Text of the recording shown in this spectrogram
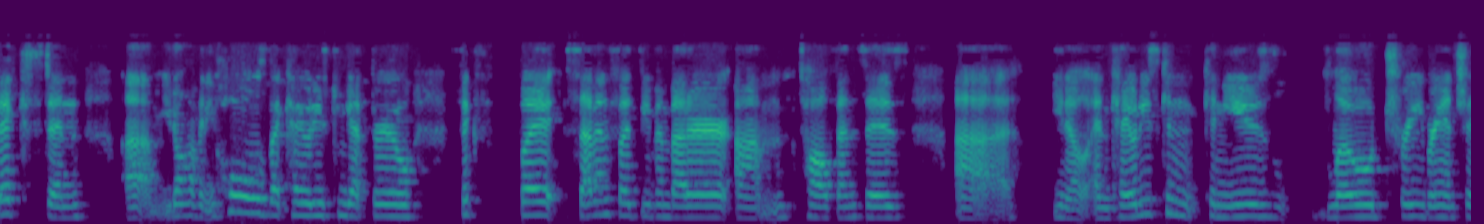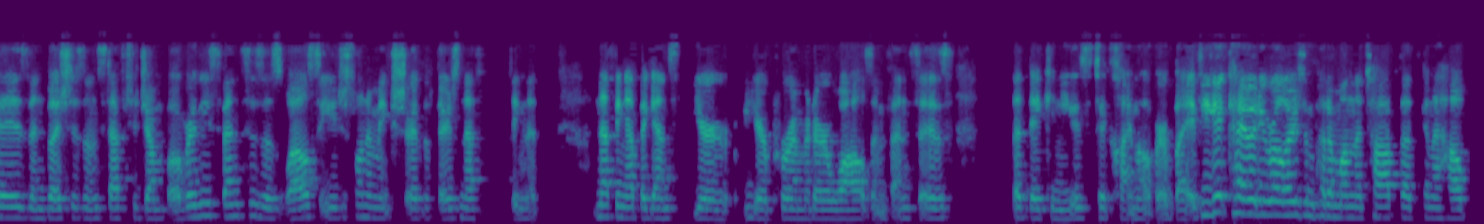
fixed and um, you don't have any holes that coyotes can get through. Six foot, seven foot's even better. Um, tall fences, uh, you know, and coyotes can can use low tree branches and bushes and stuff to jump over these fences as well. So you just want to make sure that there's nothing that's nothing up against your your perimeter walls and fences that they can use to climb over. But if you get coyote rollers and put them on the top, that's going to help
